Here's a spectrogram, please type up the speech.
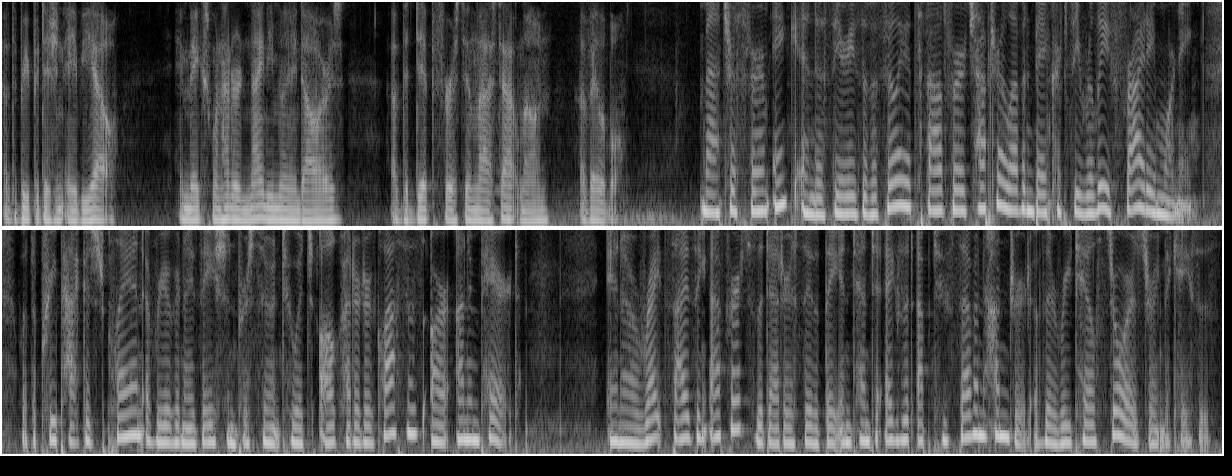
of the pre petition ABL and makes $190 million of the DIP first in, last out loan available. Mattress Firm Inc. and a series of affiliates filed for Chapter 11 bankruptcy relief Friday morning, with a prepackaged plan of reorganization pursuant to which all creditor classes are unimpaired. In a right sizing effort, the debtors say that they intend to exit up to 700 of their retail stores during the cases,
